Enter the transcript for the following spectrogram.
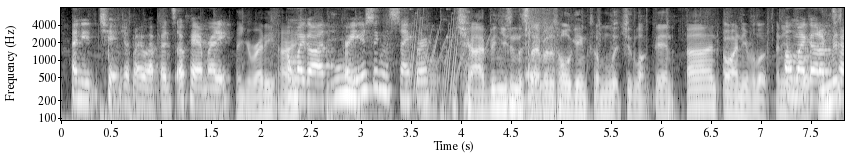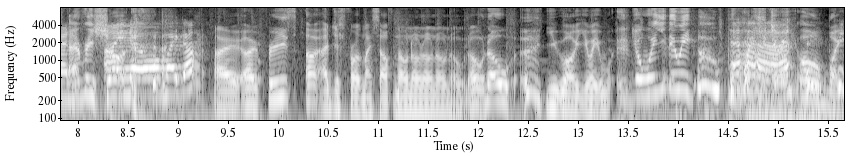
I need to change up my weapons. Okay, I'm ready. Are you ready? Oh all Oh right. my god, are you using the sniper? Yeah, I've been using the sniper this whole game because I'm literally locked in. And oh, I need reload. I need oh my reload. god, you I'm missed trying. every to... shot. I know. Oh my god. All right, all right, freeze. Oh, I just froze myself. No, no, no, no, no, no, no. You, oh, you wait. Yo, what are you doing? What are you doing? Oh my,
